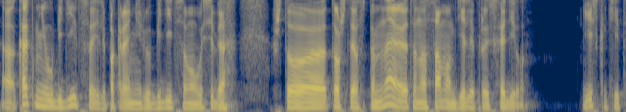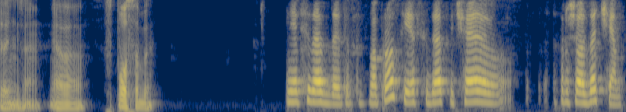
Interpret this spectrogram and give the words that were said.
э, как мне убедиться, или, по крайней мере, убедить самого себя, что то, что я вспоминаю, это на самом деле происходило? Есть какие-то, не знаю, э, способы? Мне всегда задают этот вопрос, и я всегда отвечаю, хорошо, а зачем?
